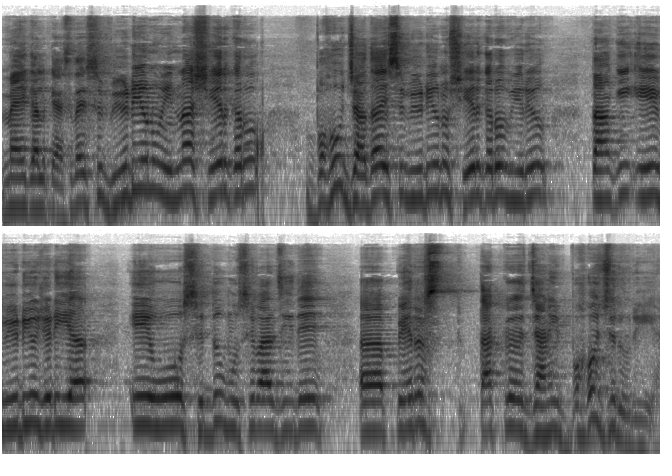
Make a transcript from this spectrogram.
ਮੈਂ ਇਹ ਗੱਲ ਕਹਿ ਸਕਦਾ, ਇਸ ਵੀਡੀਓ ਨੂੰ ਇੰਨਾ ਸ਼ੇਅਰ ਕਰੋ, ਬਹੁਤ ਜ਼ਿਆਦਾ ਇਸ ਵੀਡੀਓ ਨੂੰ ਸ਼ੇਅਰ ਕਰੋ ਵੀਰਿਓ ਤਾਂ ਕਿ ਇਹ ਵੀਡੀਓ ਜਿਹੜੀ ਆ, ਇਹ ਉਹ ਸਿੱਧੂ ਮੂਸੇਵਾਲ ਜੀ ਦੇ ਪੇਰੈਂਟਸ ਤੱਕ ਜਾਣੀ ਬਹੁਤ ਜ਼ਰੂਰੀ ਆ।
